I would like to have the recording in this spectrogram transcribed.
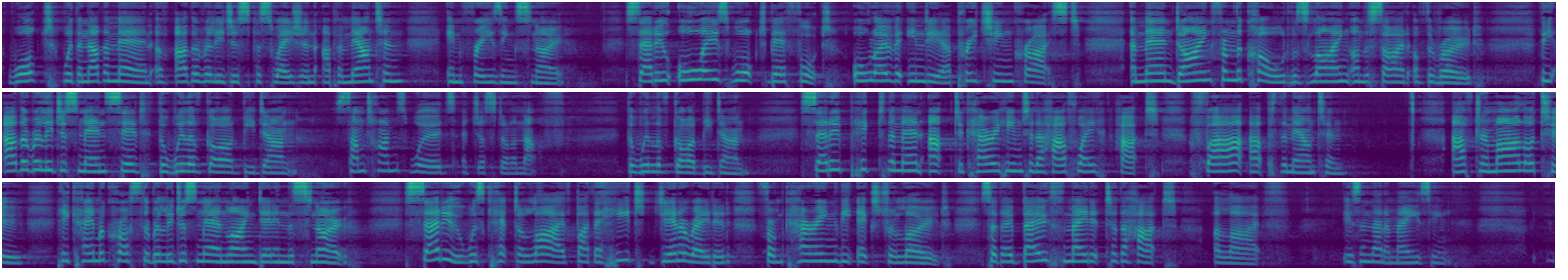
walked with another man of other religious persuasion up a mountain in freezing snow. Sadhu always walked barefoot all over India preaching Christ. A man dying from the cold was lying on the side of the road. The other religious man said, The will of God be done. Sometimes words are just not enough. The will of God be done. Sadhu picked the man up to carry him to the halfway hut, far up the mountain. After a mile or two, he came across the religious man lying dead in the snow. Sadhu was kept alive by the heat generated from carrying the extra load. So they both made it to the hut alive. Isn't that amazing?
